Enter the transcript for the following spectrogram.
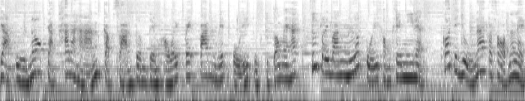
อย่างอื่นนอกจากธาตุอาหารกับสารเติมเต็มเอาไว้เป๊ะปั้นเม็ดปุ๋ยถูกถูกต้องไหมฮะซึ่งปริมาณเนื้อปุ๋ยของเคมีเนี่ยก็จะอยู่หน้ากระสอบนั่นแหละ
